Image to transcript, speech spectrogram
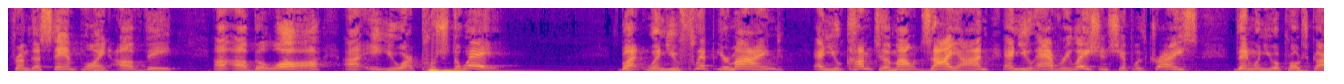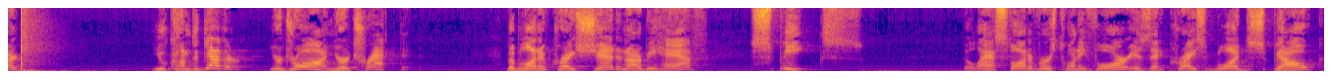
from the standpoint of the, uh, of the law, uh, you are pushed away. But when you flip your mind and you come to Mount Zion and you have relationship with Christ, then when you approach God, you come together. You're drawn, you're attracted. The blood of Christ shed in our behalf speaks. The last thought of verse 24 is that Christ's blood spoke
